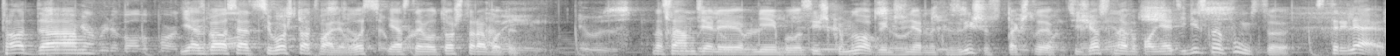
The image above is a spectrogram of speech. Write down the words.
Та-дам! Я избавился от всего, что отваливалось, и оставил то, что работает. На самом деле, в ней было слишком много инженерных излишеств, так что сейчас она выполняет единственную функцию — стреляет.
